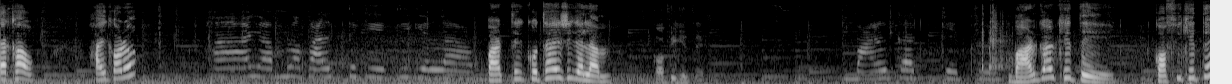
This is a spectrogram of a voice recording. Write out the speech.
দেখাও। হাই করো। পার্ক থেকে এতে গেলাম। পার্ক থেকে কোথায় এসে গেলাম? কফি খেতে। বার্গার খেতে। বার্গার খেতে? কফি খেতে?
